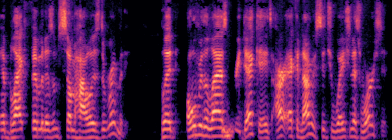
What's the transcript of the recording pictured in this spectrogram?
and black feminism somehow is the remedy. But over the last three decades, our economic situation has worsened.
